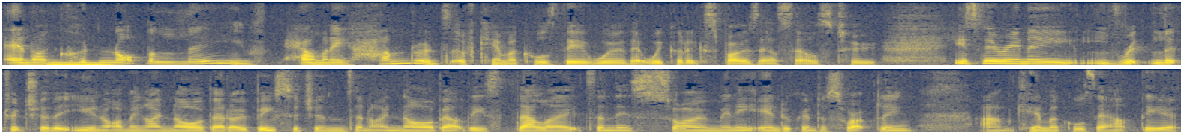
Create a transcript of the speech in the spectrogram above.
And I mm. could not believe how many hundreds of chemicals there were that we could expose ourselves to. Is there any literature that you know? I mean, I know about obesogens and I know about these phthalates, and there's so many endocrine disrupting um, chemicals out there.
